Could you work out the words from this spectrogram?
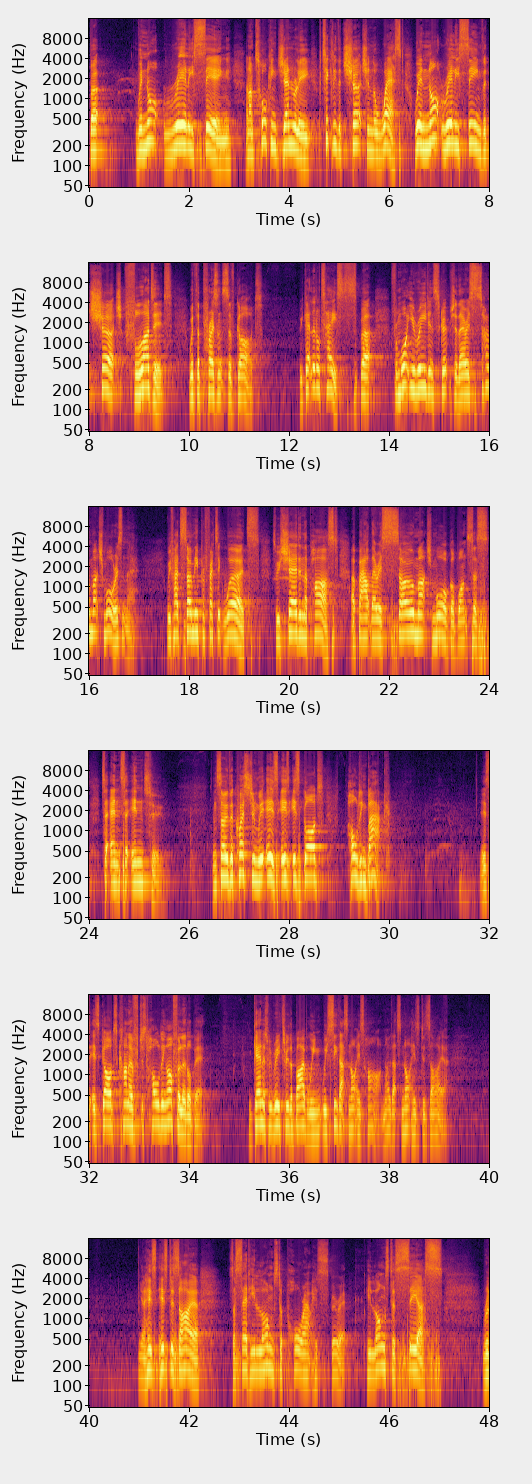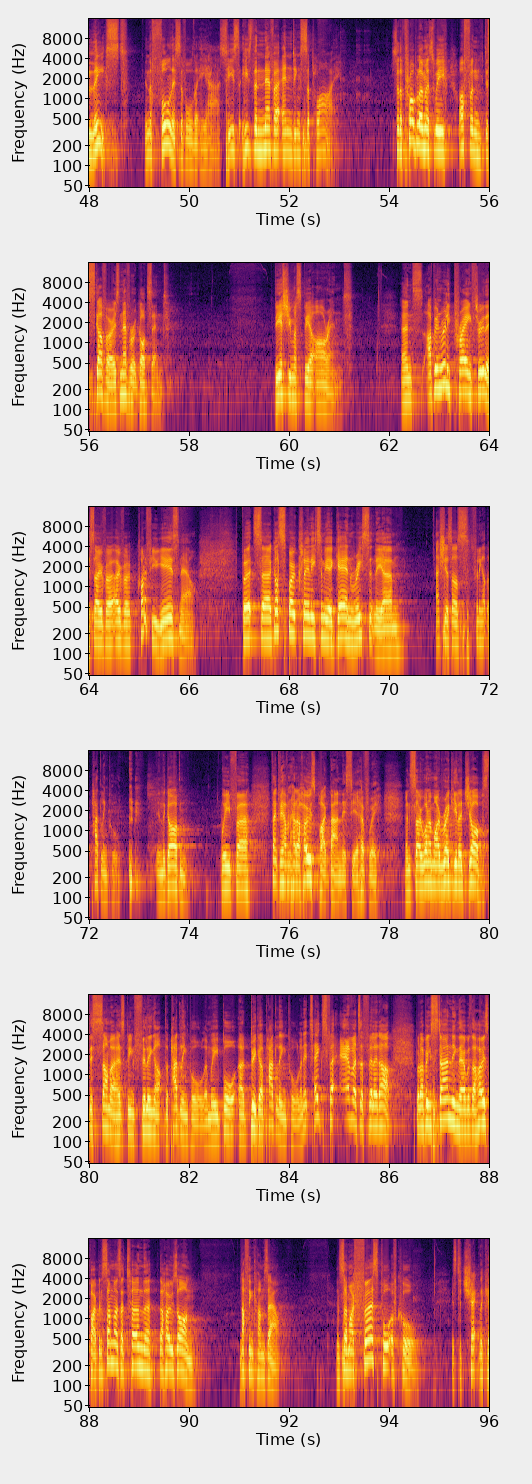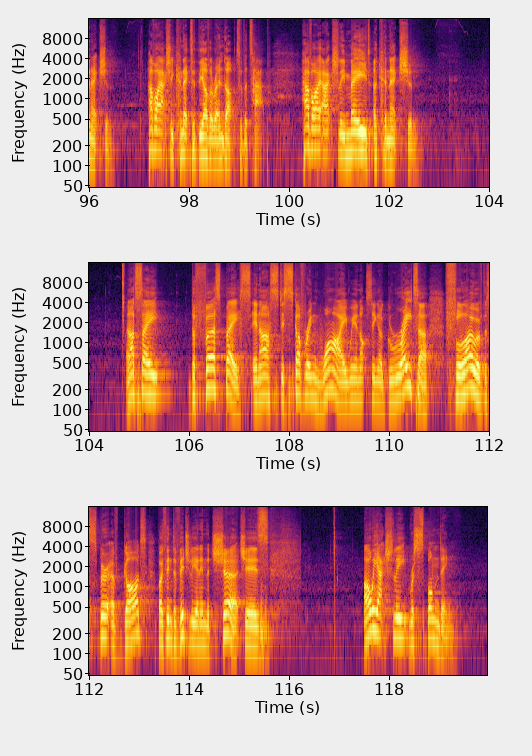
But we're not really seeing, and I'm talking generally, particularly the church in the West, we're not really seeing the church flooded with the presence of God. We get little tastes, but from what you read in Scripture, there is so much more, isn't there? We've had so many prophetic words, as we've shared in the past, about there is so much more God wants us to enter into. And so the question is is, is God holding back? Is, is God kind of just holding off a little bit? Again, as we read through the Bible, we, we see that's not his heart. No, that's not his desire. You know, his, his desire, as I said, he longs to pour out his spirit. He longs to see us released. in the fullness of all that He has. He's, he's the never ending supply. So the problem, as we often discover, is never at God's end. The issue must be at our end. And I've been really praying through this over, over quite a few years now. But uh, God spoke clearly to me again recently, um, actually, as I was filling up the paddling pool in the garden. We've, uh, thankfully, we haven't had a hose pipe ban this year, have we? And so, one of my regular jobs this summer has been filling up the paddling pool. And we bought a bigger paddling pool, and it takes forever to fill it up. But I've been standing there with the hose pipe, and sometimes I turn the, the hose on, nothing comes out. And so, my first port of call is to check the connection. Have I actually connected the other end up to the tap? Have I actually made a connection? And I'd say the first base in us discovering why we are not seeing a greater flow of the Spirit of God, both individually and in the church, is are we actually responding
